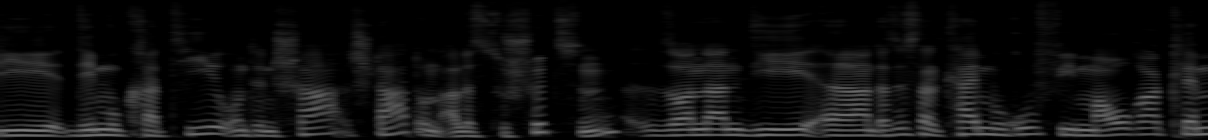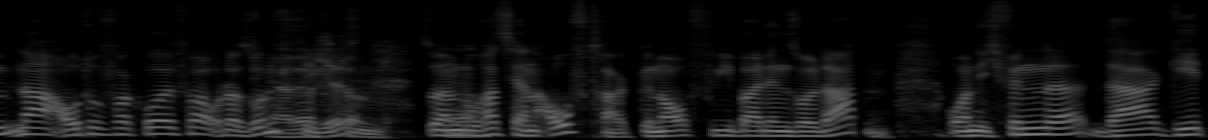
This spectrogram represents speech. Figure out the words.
die Demokratie und den Staat und alles zu schützen, sondern die, äh, das ist halt kein Beruf wie Maurer, Klempner, Autoverkäufer oder sonstiges, ja, sondern ja. du hast ja einen Auftrag, genau wie bei den Soldaten. Und ich finde, da geht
